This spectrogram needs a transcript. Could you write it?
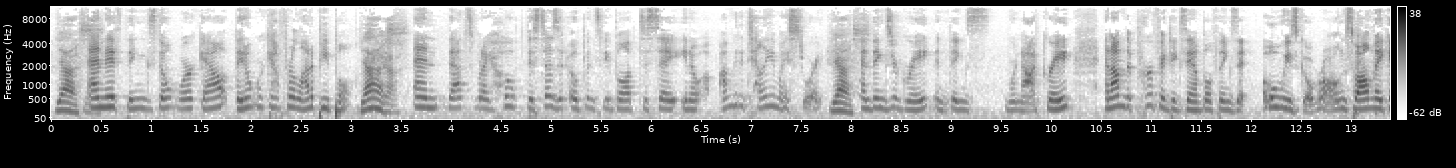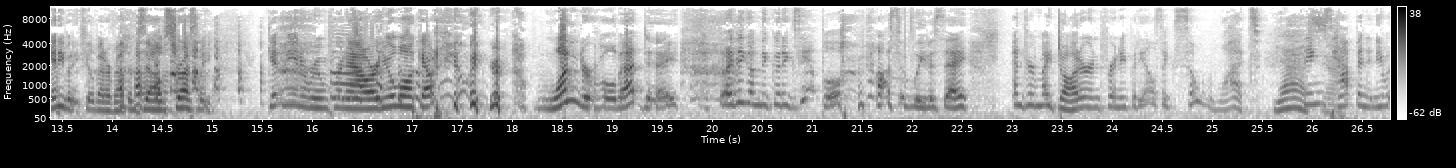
Yes. And if things don't work out, they don't work out for a lot of people. yes And that's what I hope this does. It opens people up to say, you know, I'm going to tell you my story. Yes. And things are great and things were not great. And I'm the perfect example of things that always go wrong. So I'll make anybody feel better about themselves. Trust me. Get me in a room for an hour and you'll walk out feeling wonderful that day. But I think I'm the good example, possibly, to say, and for my daughter and for anybody else, like, so what? Yes. Things Yeah. happen and you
